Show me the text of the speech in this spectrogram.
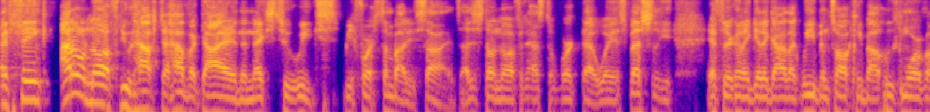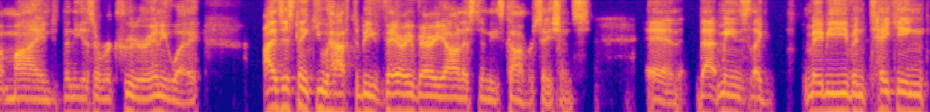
I think I don't know if you have to have a guy in the next two weeks before somebody signs. I just don't know if it has to work that way, especially if they're going to get a guy like we've been talking about who's more of a mind than he is a recruiter anyway. I just think you have to be very, very honest in these conversations. And that means like maybe even taking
